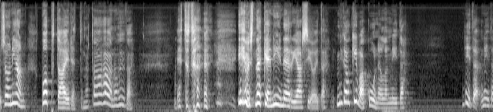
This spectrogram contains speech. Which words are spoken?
se on ihan pop-taidetta. Mä ahaa, no hyvä. Että tota, ihmiset näkee niin eri asioita, mikä on kiva kuunnella niitä, niitä, niitä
